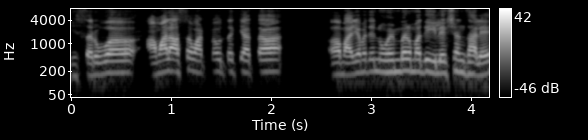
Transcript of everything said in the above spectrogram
हे सर्व आम्हाला असं वाटलं होतं की आता माझ्या मते नोव्हेंबरमध्ये इलेक्शन झाले.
